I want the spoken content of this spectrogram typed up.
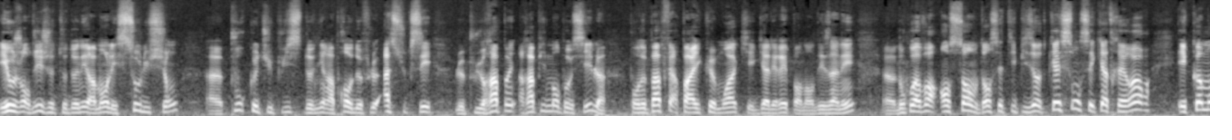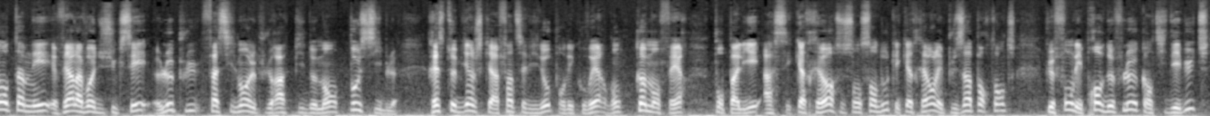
Et aujourd'hui, je vais te donner vraiment les solutions pour que tu puisses devenir un prof de FLE à succès le plus rapidement possible pour ne pas faire pareil que moi qui ai galéré pendant des années. Euh, donc on va voir ensemble dans cet épisode quelles sont ces quatre erreurs et comment t'amener vers la voie du succès le plus facilement, le plus rapidement possible. Reste bien jusqu'à la fin de cette vidéo pour découvrir donc comment faire pour pallier à ces quatre erreurs. Ce sont sans doute les quatre erreurs les plus importantes que font les profs de FLE quand ils débutent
